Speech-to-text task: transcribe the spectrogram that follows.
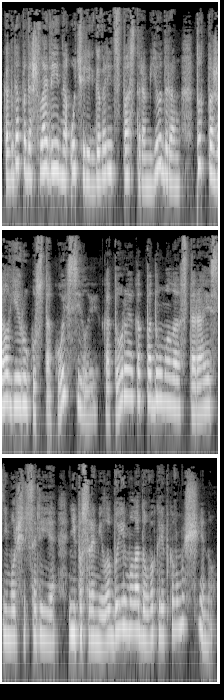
Когда подошла Ли на очередь говорить с пастором Йодером, тот пожал ей руку с такой силой, которая, как подумала, стараясь не морщиться Лия, не посрамила бы и молодого крепкого мужчину.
